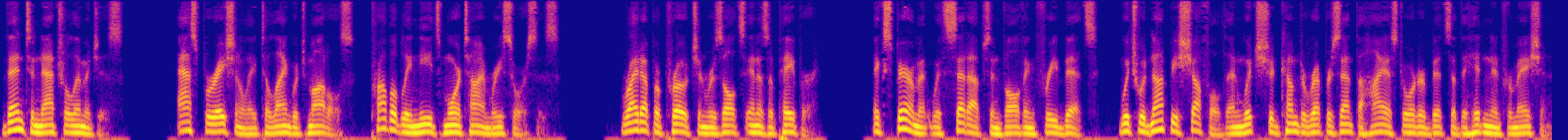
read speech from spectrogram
Then to natural images. Aspirationally to language models, probably needs more time resources. Write up approach and results in as a paper. Experiment with setups involving free bits, which would not be shuffled and which should come to represent the highest order bits of the hidden information,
